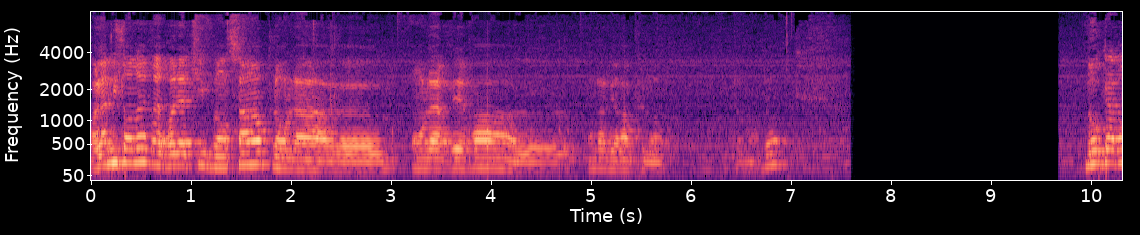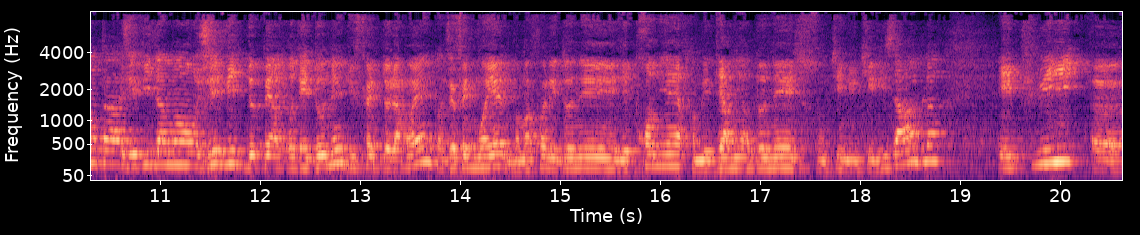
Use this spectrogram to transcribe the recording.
la mise en œuvre est relativement simple, on la, euh, on la, verra, euh, on la verra plus loin. Donc avantage, évidemment, j'évite de perdre des données du fait de la moyenne. Quand je fais une moyenne, ben, ma foi, les données, les premières comme les dernières données sont inutilisables. Et puis, euh,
